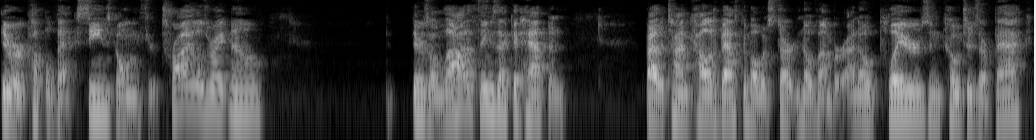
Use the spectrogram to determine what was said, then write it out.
There are a couple vaccines going through trials right now there's a lot of things that could happen by the time college basketball would start in November. I know players and coaches are back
